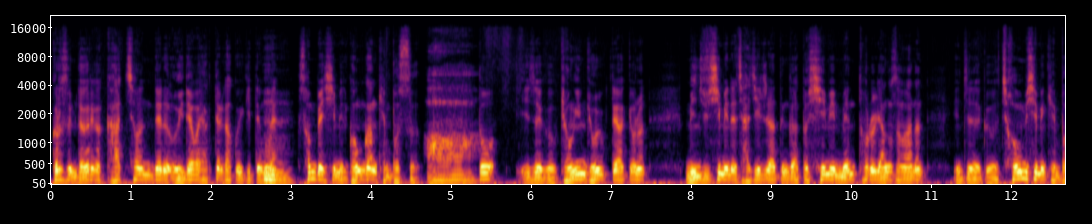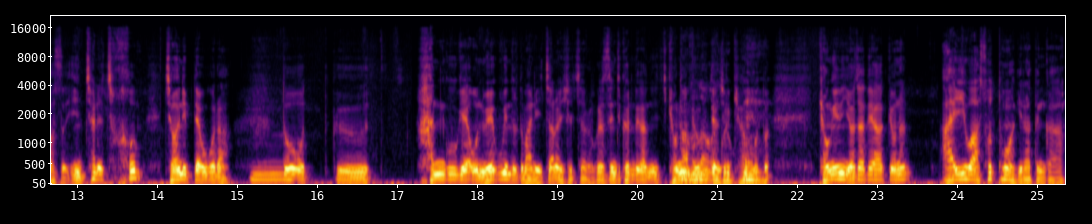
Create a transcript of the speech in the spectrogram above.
그렇습니다. 그러니까 가천대는 의대와 약대를 갖고 있기 때문에 음. 선배 시민 건강 캠퍼스 아. 또 이제 그 경인교육대학교는 민주시민의 자질이라든가 또 시민 멘토를 양성하는 이제 그 처음 시민 캠퍼스 인천에 처음 전입돼 오거나 음. 또그 한국에 온 외국인들도 많이 있잖아요 실제로 그래서 이제 그런 데 가면 경인 교육대 나오죠. 그렇게 하고 네. 또 경인 여자대학교는 아이와 소통하기라든가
